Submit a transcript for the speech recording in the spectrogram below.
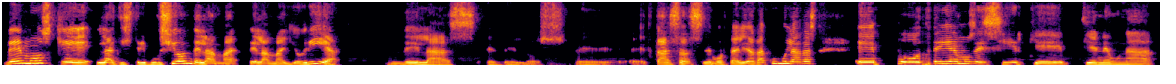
vemos que la distribución de la, de la mayoría de las de los, tasas de mortalidad acumuladas, eh, podríamos decir que tiene una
